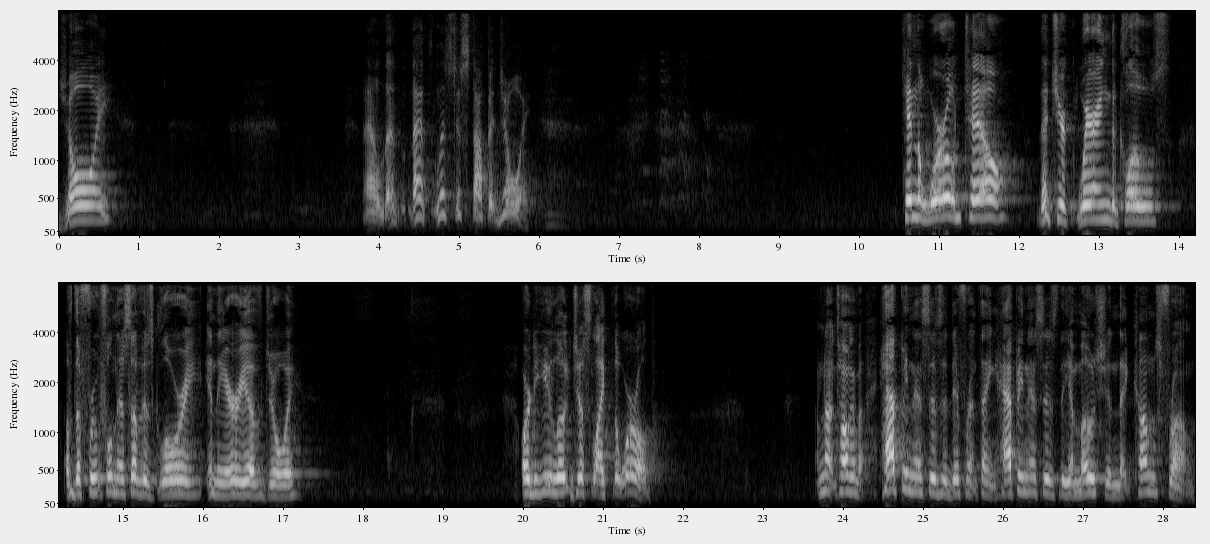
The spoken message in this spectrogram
joy. Well, that, that, let's just stop at joy. Can the world tell that you're wearing the clothes of the fruitfulness of His glory in the area of joy? Or do you look just like the world? I'm not talking about happiness is a different thing. Happiness is the emotion that comes from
